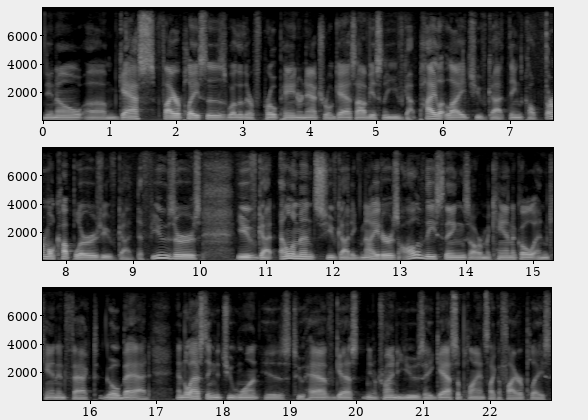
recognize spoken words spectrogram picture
You know, um, gas fireplaces, whether they're propane or natural gas, obviously you've got pilot lights, you've got things called thermocouplers, you've got diffusers, you've got elements, you've got igniters. All of these things are mechanical and can, in fact, go bad. And the last thing that you want is to have guests, you know, trying to use a gas appliance like a fireplace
